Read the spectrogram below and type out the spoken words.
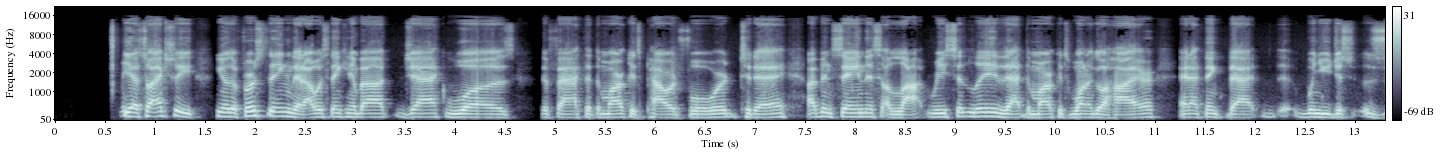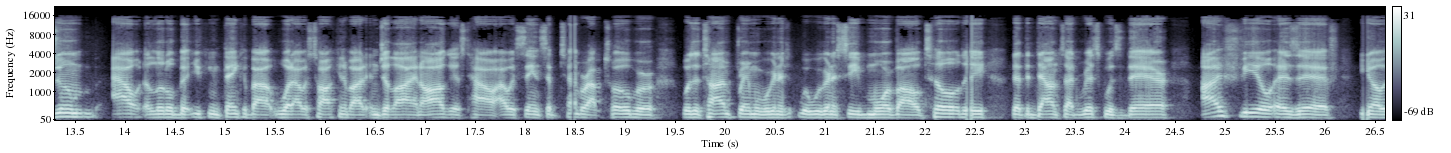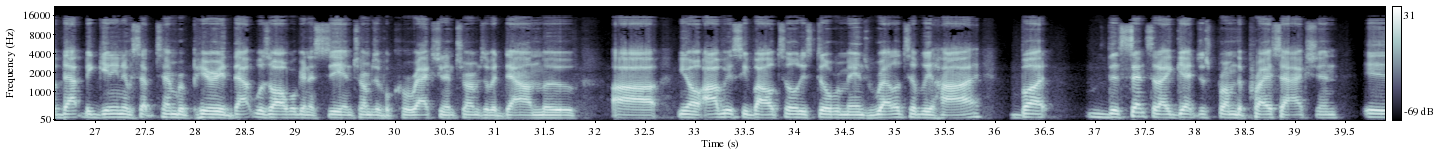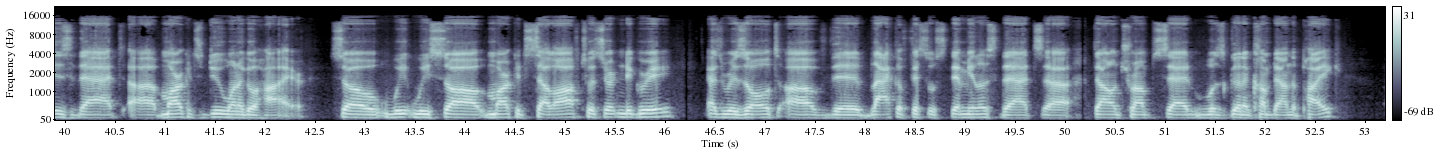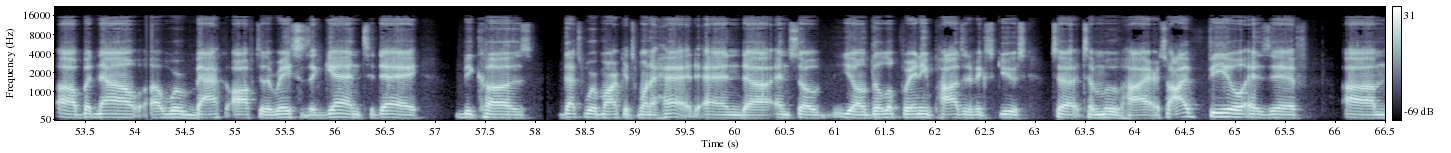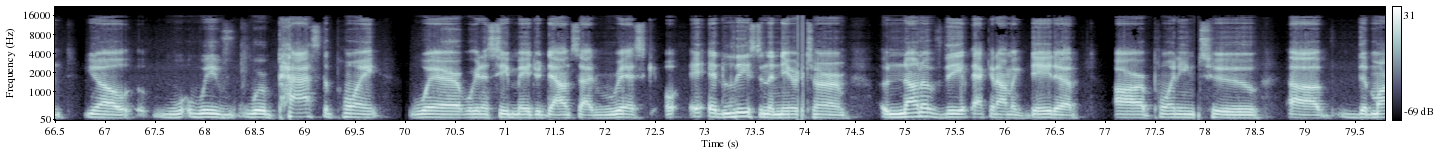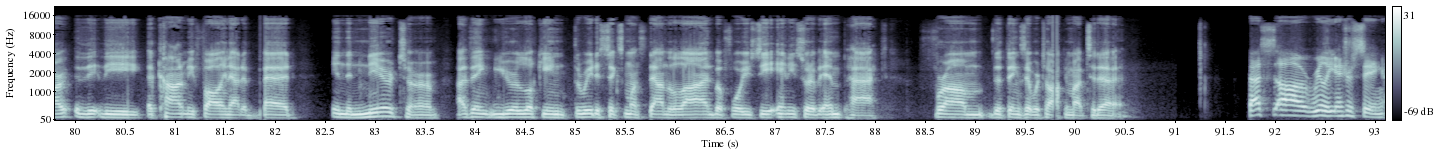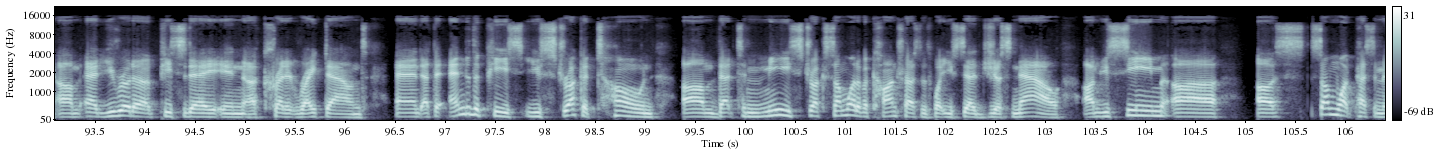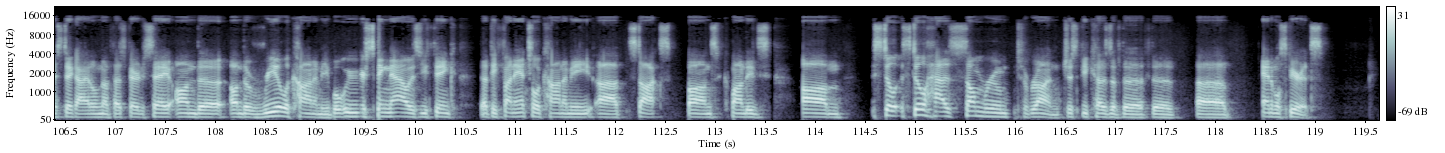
Yeah, so actually, you know, the first thing that I was thinking about, Jack, was the fact that the market's powered forward today. I've been saying this a lot recently that the markets want to go higher. And I think that uh, when you just zoom out a little bit, you can think about what I was talking about in July and August, how I was saying September, October was a time frame where we're gonna where we're gonna see more volatility, that the downside risk was there. I feel as if you know that beginning of September period, that was all we're going to see in terms of a correction, in terms of a down move. Uh, you know, obviously volatility still remains relatively high, but the sense that I get just from the price action is that uh, markets do want to go higher. So we we saw markets sell off to a certain degree as a result of the lack of fiscal stimulus that uh, Donald Trump said was going to come down the pike. Uh, but now uh, we're back off to the races again today because that's where markets want to head, and uh, and so you know they'll look for any positive excuse to to move higher. So I feel as if um, you know we've we're past the point where we're going to see major downside risk, at least in the near term. None of the economic data are pointing to uh, the mark the, the economy falling out of bed in the near term, I think you're looking three to six months down the line before you see any sort of impact from the things that we're talking about today. That's uh, really interesting. Um, Ed, you wrote a piece today in uh, Credit Write Downs, and at the end of the piece, you struck a tone um, that to me struck somewhat of a contrast with what you said just now. Um, you seem uh, somewhat pessimistic. I don't know if that's fair to say on the on the real economy. But what you're saying now is you think that the financial economy, uh, stocks, bonds, commodities, um, still still has some room to run just because of the the uh, animal spirits.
